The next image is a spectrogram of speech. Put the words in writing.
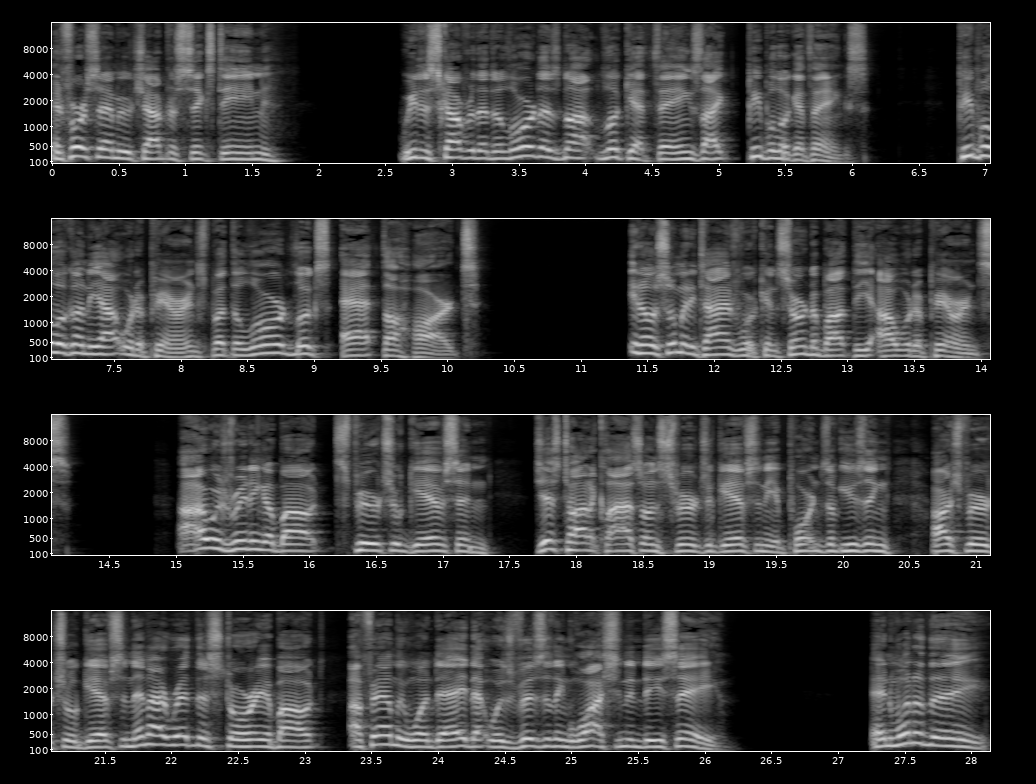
In 1 Samuel chapter 16, we discover that the Lord does not look at things like people look at things. People look on the outward appearance, but the Lord looks at the heart. You know, so many times we're concerned about the outward appearance. I was reading about spiritual gifts and just taught a class on spiritual gifts and the importance of using our spiritual gifts. And then I read this story about a family one day that was visiting Washington, D.C. And one of the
